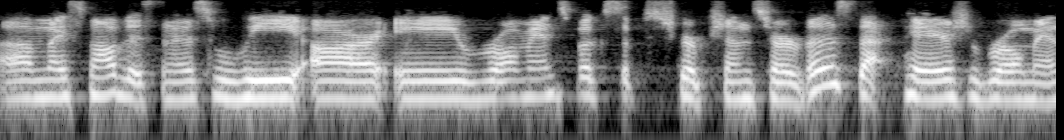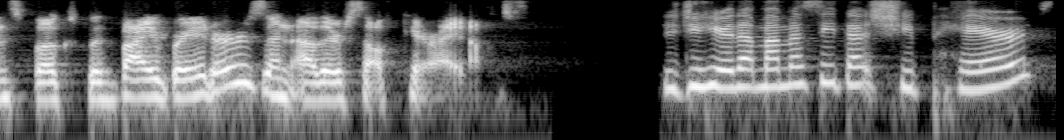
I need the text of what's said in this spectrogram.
uh, my small business. We are a romance book subscription service that pairs romance books with vibrators and other self care items. Did you hear that, Mamacita? She pairs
